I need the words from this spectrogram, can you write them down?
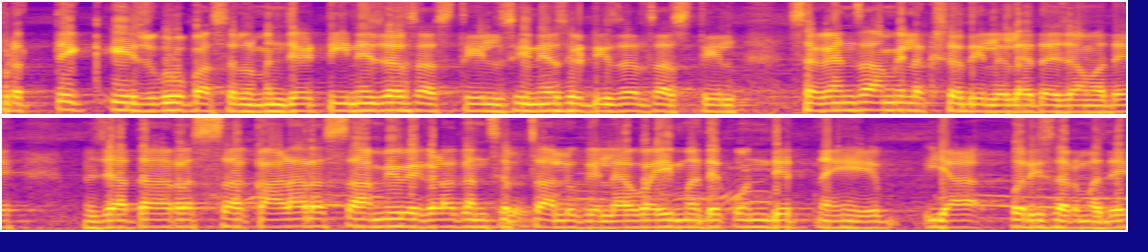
प्रत्येक एज ग्रुप असेल म्हणजे टीनेजर्स असतील सिनियर सिटीजन्स असतील सगळ्यांचं आम्ही लक्ष दिलेलं आहे त्याच्यामध्ये. म्हणजे आता रस्सा काळा रस्सा आम्ही वेगळा कन्सेप्ट चालू केला आहे वाईमध्ये कोण देत नाही हे या परिसरमध्ये.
